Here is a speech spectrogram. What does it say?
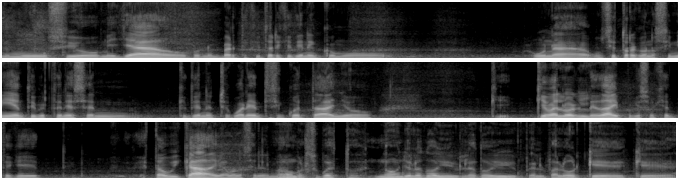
Gumucio, Mellado, por nombrarte escritores que tienen como una, un cierto reconocimiento y pertenecen, que tienen entre 40 y 50 años, ¿qué, qué valores le dais? Porque son gente que está ubicada, digamos, en el mundo. No, por supuesto. No, yo le doy, le doy el valor que, que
